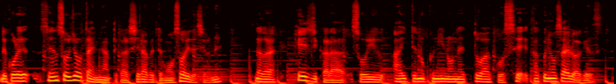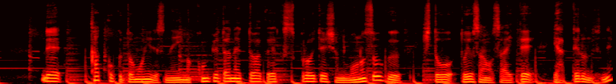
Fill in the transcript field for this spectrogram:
でこれ戦争状態になってから調べても遅いですよね。だから平時からそういう相手の国のネットワークを正確に抑えるわけです。で各国ともにですね今 computer network exploitation にものすごく人と予算を割いてやってるんですね。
